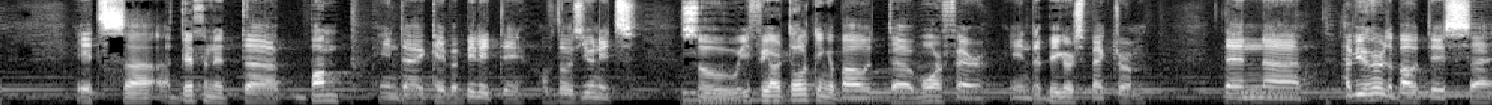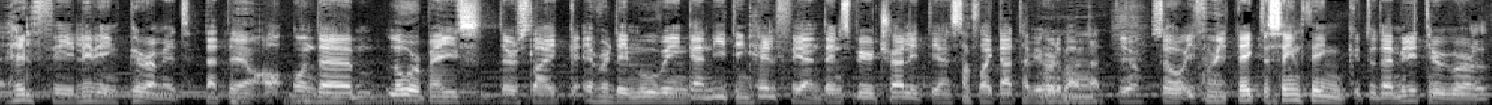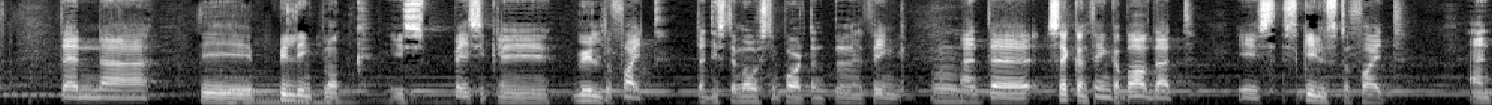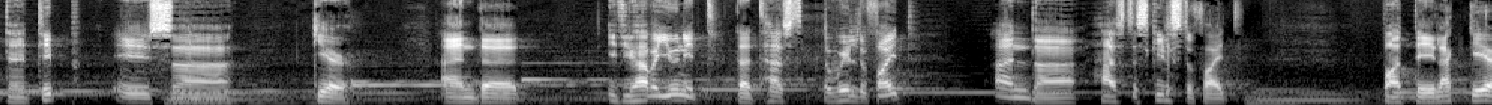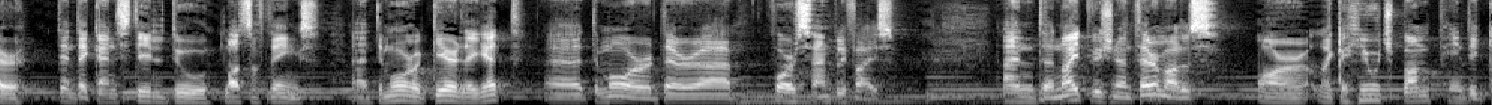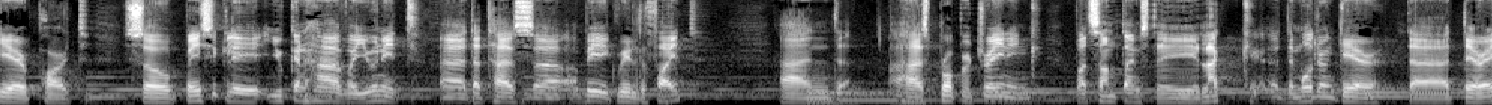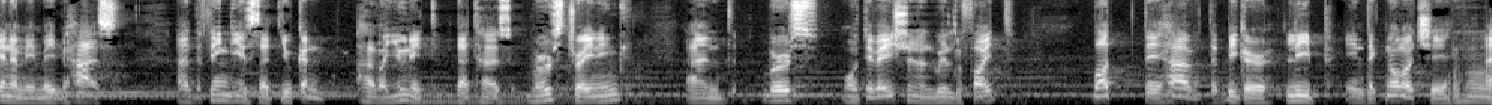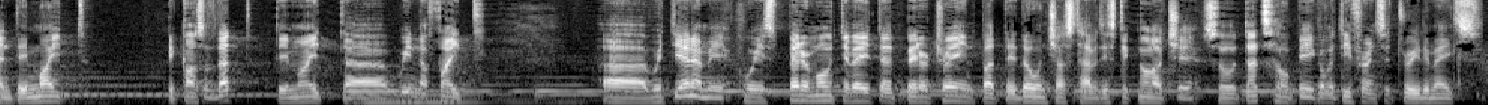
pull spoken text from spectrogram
it's uh, a definite uh, bump in the capability of those units. So if we are talking about uh, warfare in the bigger spectrum, then have you heard about this uh, healthy living pyramid? That uh, on the lower base there's like everyday moving and eating healthy, and then spirituality and stuff like that. Have you heard about that? Yeah. So if we take the same thing to the military world, then uh, the building block is basically will to fight. That is the most important uh, thing. And the second thing above that is skills to fight. And the tip is uh, gear. And uh, if you have a unit that has the will to fight and uh, has the skills to fight, but they lack gear, then they can still do lots of things. And the more gear they get, uh, the more their uh, force amplifies. And uh, night vision and thermals are like a huge bump in the gear part. So basically, you can have a unit uh, that has uh, a big will to fight and has proper training, but sometimes they lack the modern gear that their enemy maybe has. And the thing is that you can have a unit that has worse training and worse motivation and will to fight, but they have the bigger leap in technology, and they might, because of that, they might uh, win a fight uh, with the enemy who is better motivated, better trained, but they don't just have this technology. So that's how big of a difference it really makes.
